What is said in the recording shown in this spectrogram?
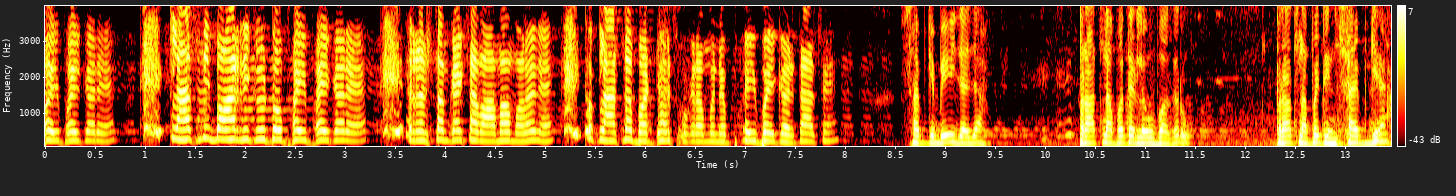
ફઈ ફઈ કરે. ક્લાસની બહાર નીકળું તો ફઈ ફઈ કરે. રસ્તામાં કંઈક સાહેબ આમાં મળે ને, તો ક્લાસના બધા છોકરા મને ફઈ ફઈ કરતા છે. સાહેબ કે બે જાજા પ્રાર્થના પતે એટલે ઊભા કરું. પ્રાર્થના પતીને સાહેબ ગયા.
